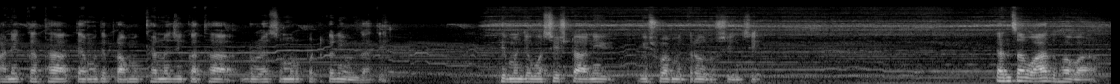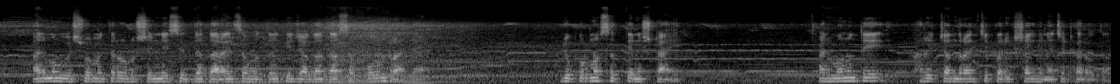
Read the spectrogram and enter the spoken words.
अनेक कथा त्यामध्ये प्रामुख्यानं जी कथा डोळ्यासमोर पटकन येऊन जाते. ते म्हणजे वशिष्ठ आणि विश्वामित्र ऋषींची. त्यांचा वाद व्हावा आणि मग विश्वामित्र ऋषींनी सिद्ध करायचं होतं की जगात असा कोण राजा आहे? जो पूर्ण सत्यनिष्ठ आहे. आणि म्हणून ते हरिश्चंद्रांची परीक्षा घेण्याचे ठरवतात.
